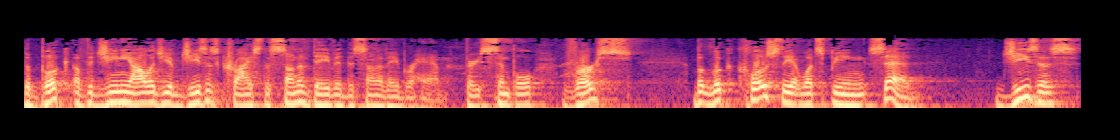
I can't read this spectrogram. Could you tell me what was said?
the book of the genealogy of Jesus Christ, the son of David, the son of Abraham. Very simple verse, but look closely at what's being said. Jesus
